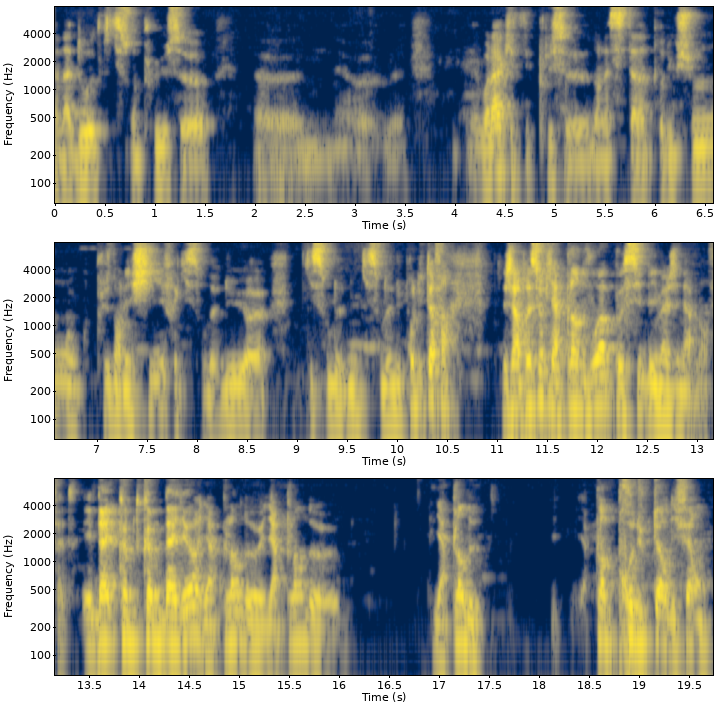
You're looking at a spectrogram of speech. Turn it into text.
y, en a d'autres qui sont plus euh, euh, voilà qui étaient plus dans la de production plus dans les chiffres et qui sont devenus qui sont devenus qui sont devenus producteurs enfin j'ai l'impression qu'il y a plein de voies possibles et imaginables en fait et comme d'ailleurs il y a plein de il y a plein de il y a plein de il y a plein de producteurs différents.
